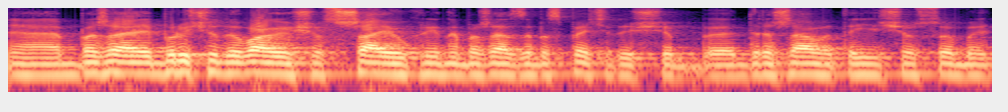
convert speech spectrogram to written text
е, бажає, беручи до уваги, що США і Україна бажає забезпечити, щоб е, держави та інші особи,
